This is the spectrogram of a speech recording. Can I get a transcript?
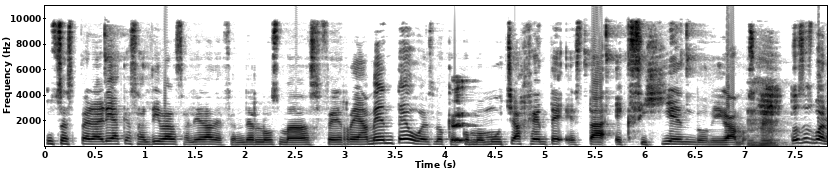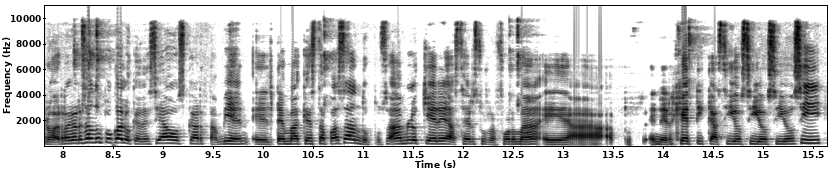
pues esperaría que Saldívar saliera a defenderlos más férreamente o es lo que como mucha gente está exigiendo, digamos. Entonces, bueno, regresando un poco a lo que decía Oscar también, el tema que está pasando, pues AMLO quiere hacer su reforma eh, pues, energética sí o sí o sí o sí,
